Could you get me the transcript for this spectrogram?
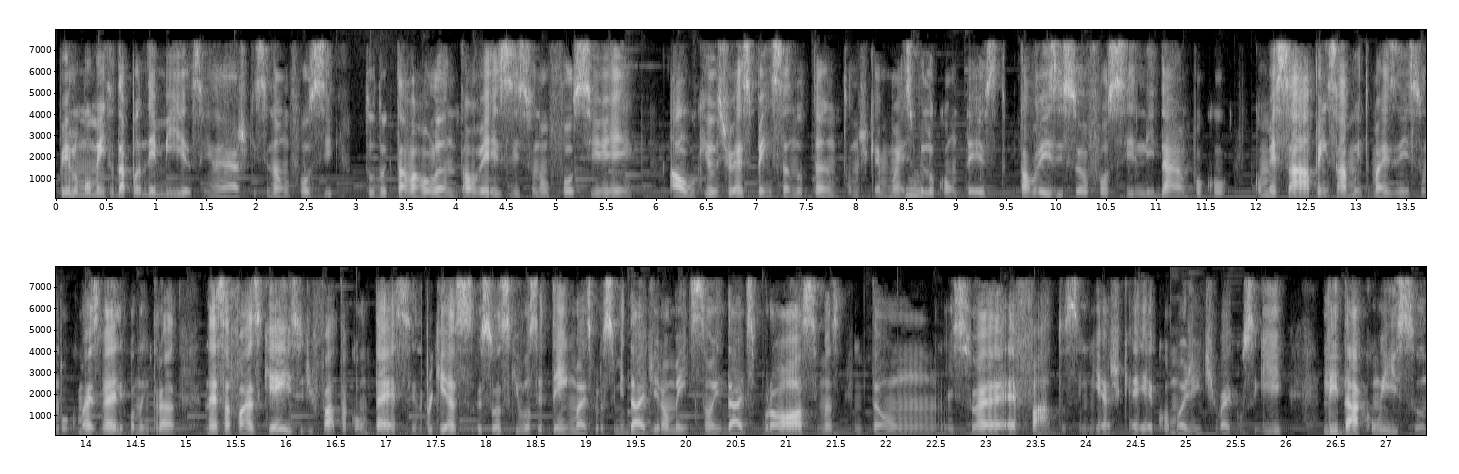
pelo momento da pandemia, assim, né? Acho que se não fosse tudo que tava rolando, talvez isso não fosse algo que eu estivesse pensando tanto. Acho que é mais hum. pelo contexto. Talvez isso eu fosse lidar um pouco. Começar a pensar muito mais nisso um pouco mais velho quando entrar nessa fase que é isso, de fato acontece. Né? Porque as pessoas que você tem mais proximidade geralmente são idades próximas. Então, isso é, é fato, assim. E acho que aí é como a gente vai conseguir lidar com isso.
